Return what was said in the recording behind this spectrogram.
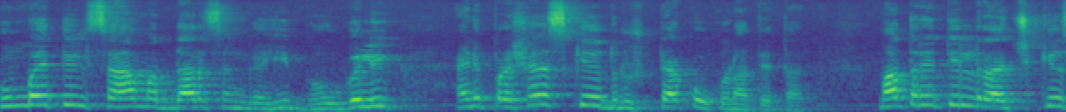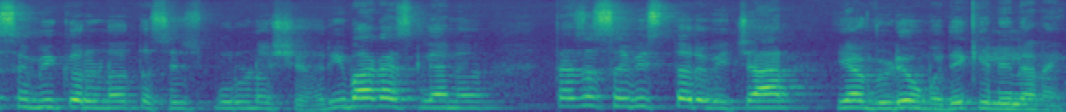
मुंबईतील सहा मतदारसंघ ही भौगोलिक आणि प्रशासकीय दृष्ट्या कोकणात येतात. मात्र येथील राजकीय समीकरणं तसेच पूर्ण शहरी भाग असल्यानं त्याचा सविस्तर विचार या व्हिडिओमध्ये केलेला नाही.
